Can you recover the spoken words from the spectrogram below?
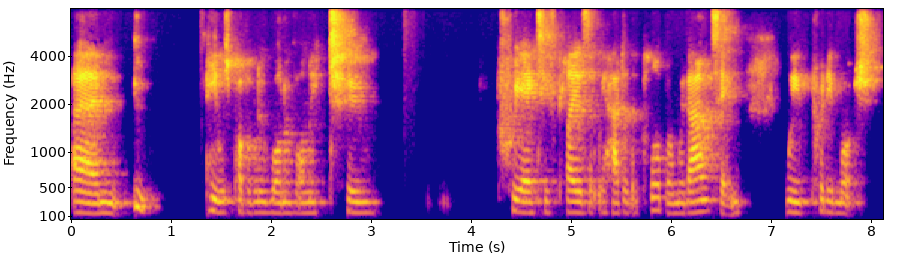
um, he was probably one of only two creative players that we had at the club. And without him, we pretty much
